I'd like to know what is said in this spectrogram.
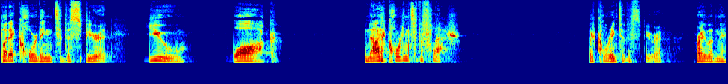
but according to the Spirit. You walk not according to the flesh, but according to the Spirit. Pray with me.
